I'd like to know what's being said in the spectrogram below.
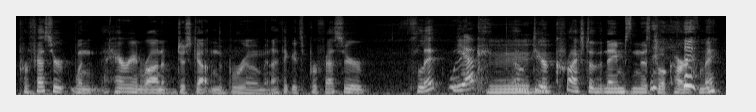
Professor when Harry and Ron have just gotten the broom, and I think it's Professor Flitwick. Yep. Mm-hmm. Oh dear Christ, are the names in this book hard for me?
